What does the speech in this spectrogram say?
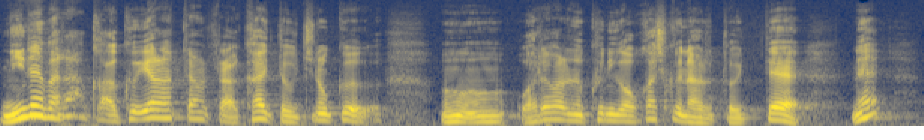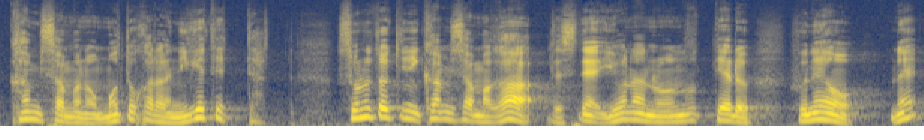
ニネベなんか悔い改めたらかえってうちの国うん、我々の国がおかしくなると言って、ね、神様の元から逃げていったその時に神様がですねヨナの乗っている船をね、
